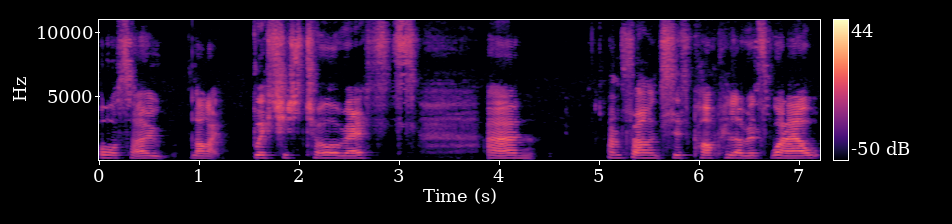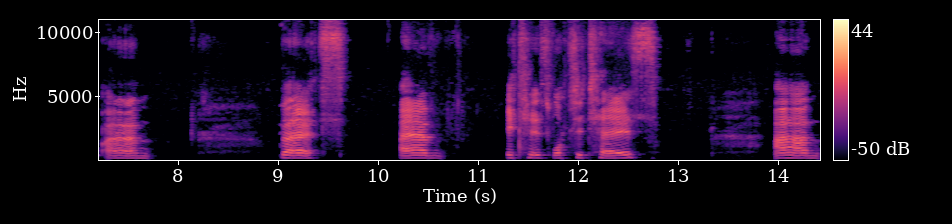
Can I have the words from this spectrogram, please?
also like British tourists um, and France is popular as well um, but um, it is what it is um,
